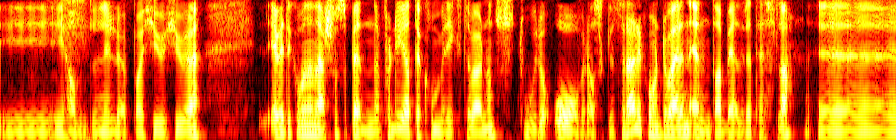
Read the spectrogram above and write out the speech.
i, i handelen i løpet av 2020. Jeg vet ikke om den er så spennende, fordi at det kommer ikke til å være noen store overraskelser her. Det kommer til å være en enda bedre Tesla. Eh,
